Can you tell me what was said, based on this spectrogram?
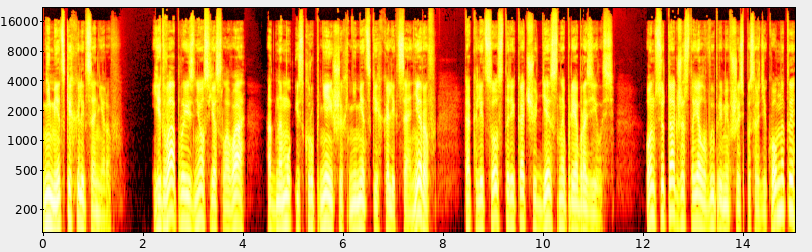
немецких коллекционеров. Едва произнес я слова одному из крупнейших немецких коллекционеров, как лицо старика чудесно преобразилось. Он все так же стоял, выпрямившись посреди комнаты,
